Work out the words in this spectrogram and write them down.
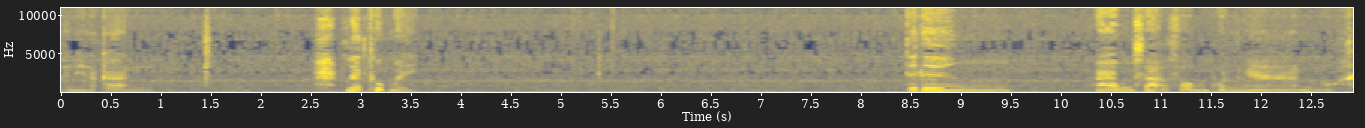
อันนี้ละกัน เลือกถูกไหมตะดึงแฟ้มสะสมผลงาน โอเค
